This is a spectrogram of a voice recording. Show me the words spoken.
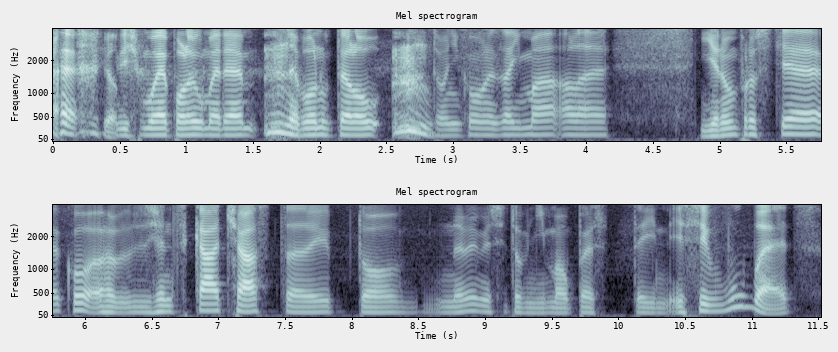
když moje poleu medem nebo nutelou, to nikoho nezajímá, ale jenom prostě jako eh, ženská část tady to, nevím, jestli to vnímá úplně stejný, jestli vůbec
